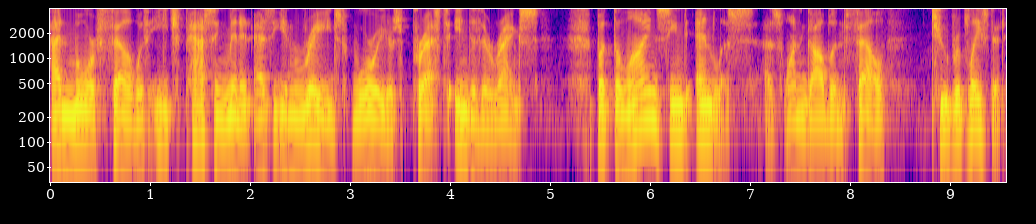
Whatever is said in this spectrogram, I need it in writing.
and more fell with each passing minute as the enraged warriors pressed into their ranks. But the line seemed endless. As one goblin fell, two replaced it.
